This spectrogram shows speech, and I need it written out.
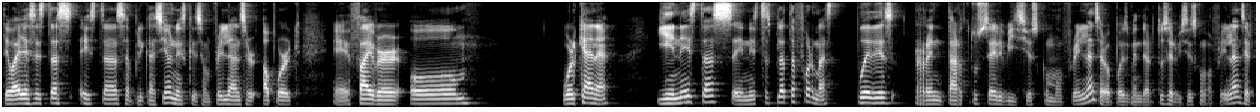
te vayas a estas, estas aplicaciones que son Freelancer, Upwork, eh, Fiverr o Workana y en estas, en estas plataformas puedes rentar tus servicios como freelancer o puedes vender tus servicios como freelancer.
